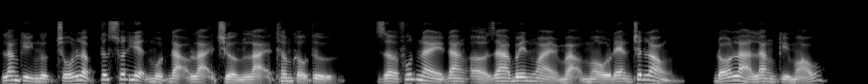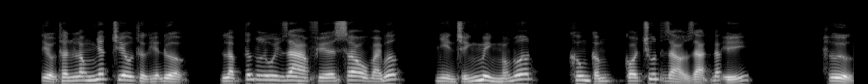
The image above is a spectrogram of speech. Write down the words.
lăng kỳ ngực chỗ lập tức xuất hiện một đạo lại trường lại thâm khẩu tử, giờ phút này đang ở ra bên ngoài mạo màu đen chất lỏng, đó là lăng kỳ máu. Tiểu thần long nhất chiêu thực hiện được, lập tức lui ra phía sau vài bước, nhìn chính mình móng bước, không cấm có chút rào rạt đắc ý. Hừ!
